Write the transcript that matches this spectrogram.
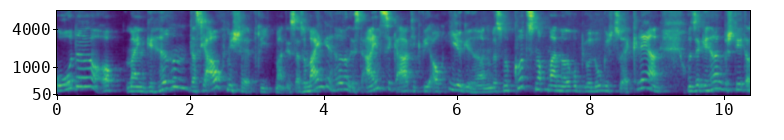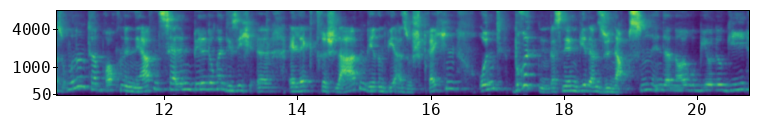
oder ob mein Gehirn, das ja auch Michel Friedmann ist, also mein Gehirn ist einzigartig wie auch Ihr Gehirn, um das nur kurz nochmal neurobiologisch zu erklären. Unser Gehirn besteht aus ununterbrochenen Nervenzellenbildungen, die sich äh, elektrisch laden, während wir also sprechen, und Brücken, das nennen wir dann Synapsen in der Neurobiologie.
